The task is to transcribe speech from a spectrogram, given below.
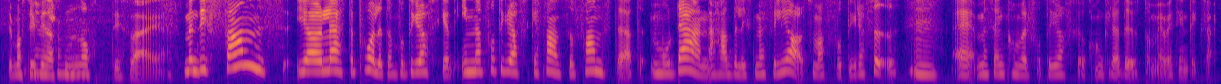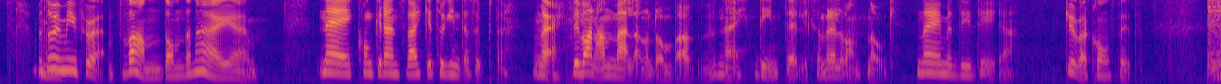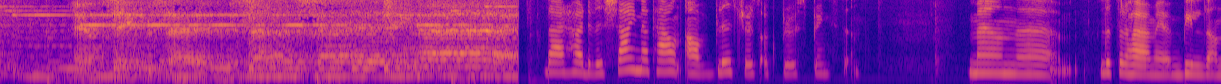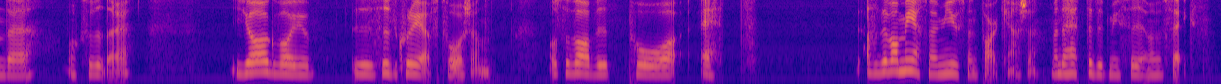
Det måste ju finnas man- något i Sverige. Men det fanns, jag läste på lite om Fotografiska, att innan Fotografiska fanns så fanns det att Moderna hade liksom en filial som var fotografi. Mm. Eh, men sen kom väl Fotografiska och konkurrerade ut dem, jag vet inte exakt. Men då är min fråga, vann de den här? eh, Nej, Konkurrensverket tog inte ens upp det. Nej, Det var en anmälan och de bara, nej det är inte liksom relevant nog. nej men det är det. Gud vad konstigt. Där hörde vi Chinatown av Bleachers och Bruce Springsteen. Men eh, lite det här med bildande och så vidare. Jag var ju i Sydkorea för två år sedan. Och så var vi på ett... Alltså det var mer som en amusement park kanske. Men det hette typ Museum of Sex.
